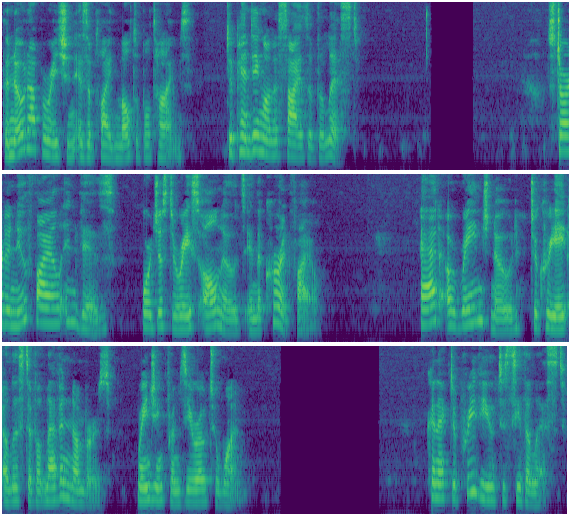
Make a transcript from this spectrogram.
the node operation is applied multiple times, depending on the size of the list. Start a new file in Viz or just erase all nodes in the current file. Add a range node to create a list of 11 numbers ranging from 0 to 1. Connect a preview to see the list.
